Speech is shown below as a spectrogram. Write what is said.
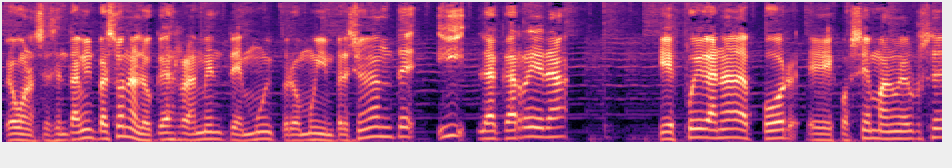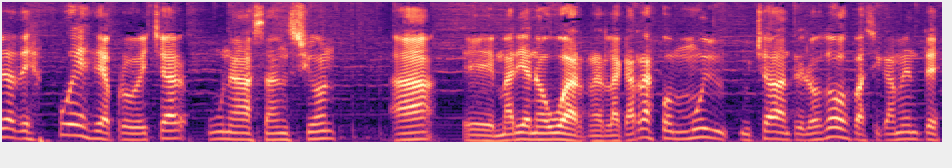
Pero bueno, 60.000 personas, lo que es realmente muy, pero muy impresionante. Y la carrera que fue ganada por eh, José Manuel Ursera después de aprovechar una sanción a eh, Mariano Werner. La carrera fue muy luchada entre los dos, básicamente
